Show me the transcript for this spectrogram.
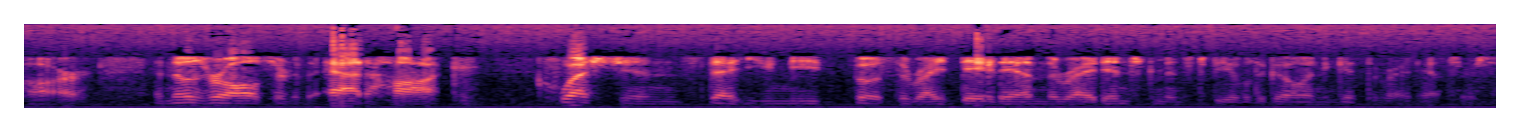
are? And those are all sort of ad hoc questions that you need both the right data and the right instruments to be able to go in and get the right answers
